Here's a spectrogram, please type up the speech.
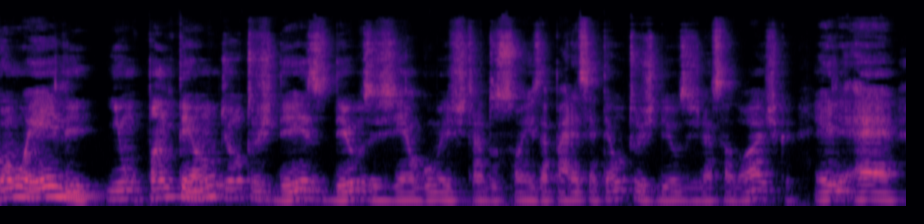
como ele, em um panteão de outros deuses, em algumas traduções aparecem até outros deuses nessa lógica, ele é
